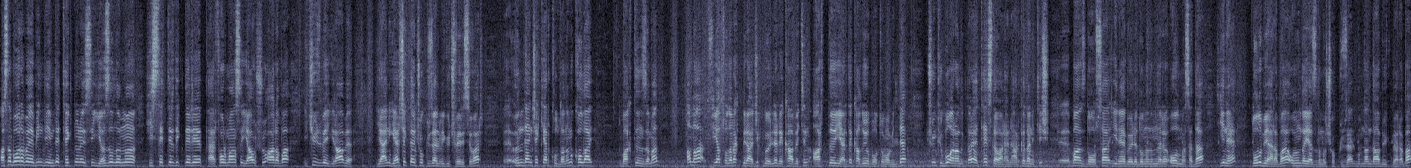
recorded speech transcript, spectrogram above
Aslında bu arabaya bindiğimde teknolojisi, yazılımı, hissettirdikleri, performansı ya şu araba 200 beygir abi. Yani gerçekten çok güzel bir güç verisi var. Ee, önden çeker kullanımı kolay baktığın zaman. Ama fiyat olarak birazcık böyle rekabetin arttığı yerde kalıyor bu otomobilde. Çünkü bu aralıklara yani Tesla var hani arkadan itiş. Ee, bazı da olsa yine böyle donanımları olmasa da yine dolu bir araba. Onun da yazılımı çok güzel. Bundan daha büyük bir araba.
